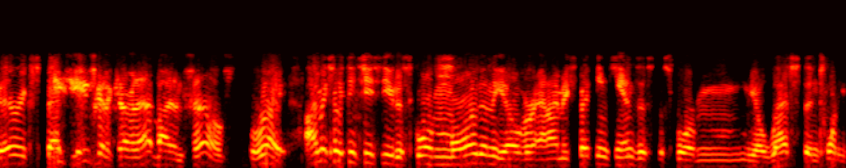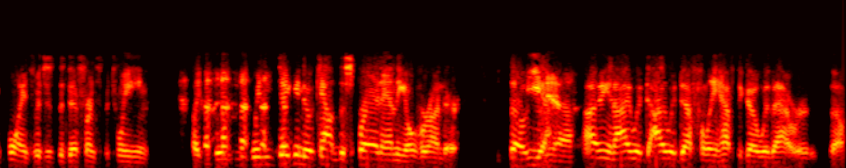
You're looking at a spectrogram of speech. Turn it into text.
they're expecting TCU's going to cover that by themselves. Right. I'm expecting TCU to score more than the over, and I'm expecting Kansas to score, mm, you know, less than 20 points, which is the difference between, like, when you take into account the spread and the over/under. So yeah, Yeah. I mean, I would, I would definitely have to go with that route. So,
